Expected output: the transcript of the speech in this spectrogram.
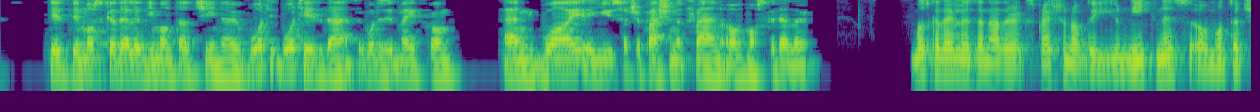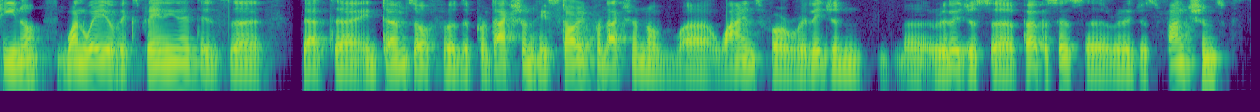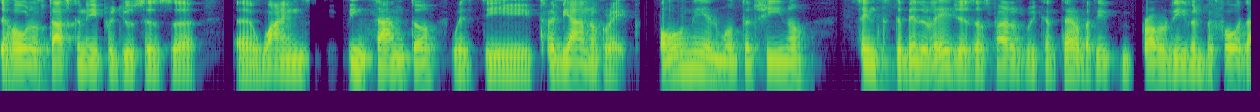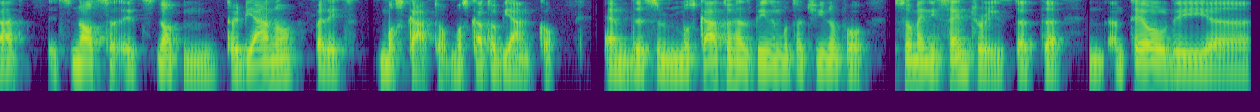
is the Moscadello di Montalcino. What what is that? What is it made from? And why are you such a passionate fan of Moscadello? Moscadello is another expression of the uniqueness of Montalcino. One way of explaining it is uh, that uh, in terms of uh, the production, historic production of uh, wines for religion, uh, religious uh, purposes, religious functions, the whole of Tuscany produces wines Vinsanto with the Trebbiano grape. Only in Montalcino, since the Middle Ages, as far as we can tell, but probably even before that, it's not it's not Trebbiano, but it's Moscato, Moscato Bianco, and this Moscato has been in Montalcino for so many centuries that uh, until the uh,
